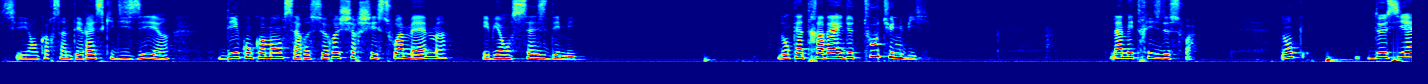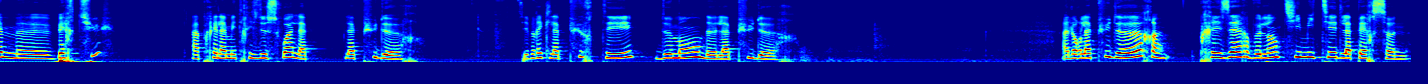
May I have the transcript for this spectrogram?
C'est encore Sainte Thérèse qui disait hein, Dès qu'on commence à se rechercher soi-même, eh bien, on cesse d'aimer. Donc un travail de toute une vie. La maîtrise de soi. Donc, deuxième euh, vertu, après la maîtrise de soi, la, la pudeur. C'est vrai que la pureté demande la pudeur. Alors la pudeur préserve l'intimité de la personne.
